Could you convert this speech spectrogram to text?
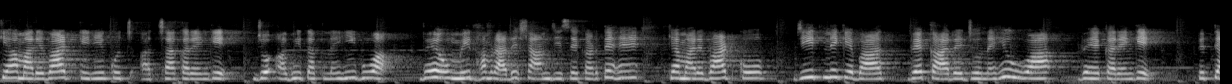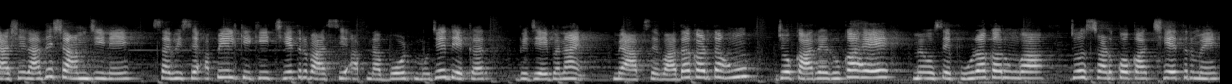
कि हमारे वार्ड के लिए कुछ अच्छा करेंगे, जो अभी तक नहीं हुआ। वह उम्मीद हम राधे श्याम जी से करते हैं कि हमारे वार्ड को जीतने के बाद वह कार्य जो नहीं हुआ, वह करेंगे। प्रत्याशी राधे श्याम जी ने सभी से अपील की कि क्षेत्रवासी अपना वोट मुझे देकर विजय बनाएँ। मैं आपसे वादा करता हूँ, जो कार्य रुका है, मैं उसे पूरा करूँगा। जो सड़कों का क्षेत्र में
